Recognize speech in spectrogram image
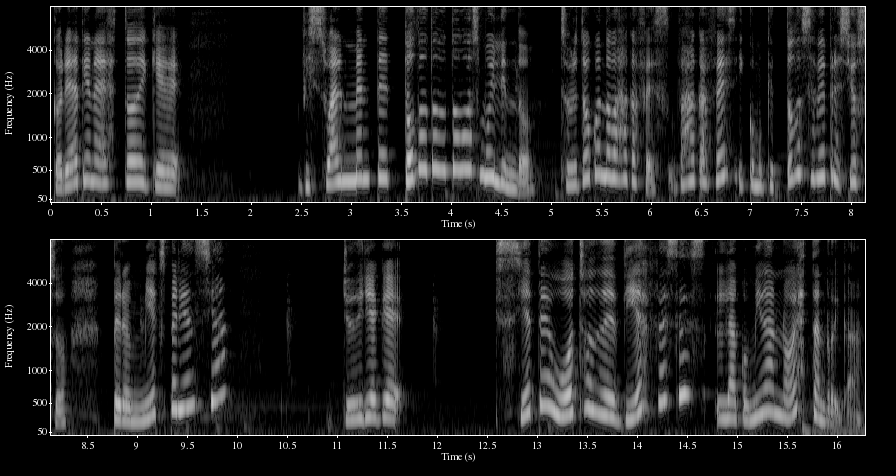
Corea tiene esto de que visualmente todo, todo, todo es muy lindo. Sobre todo cuando vas a cafés. Vas a cafés y como que todo se ve precioso. Pero en mi experiencia, yo diría que 7 u 8 de 10 veces la comida no es tan rica.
